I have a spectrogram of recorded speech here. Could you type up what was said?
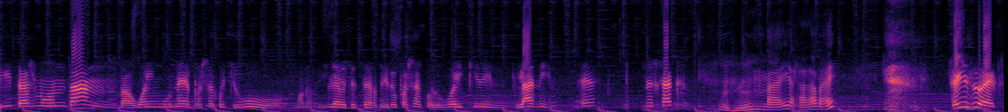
egitasmo hontan, ba, guain gune pasako txugu, bueno, hilabete terdiro pasako du guaikin lanin, eh? Neskak? Mhm. bai, ala da, bai. Segizuek,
